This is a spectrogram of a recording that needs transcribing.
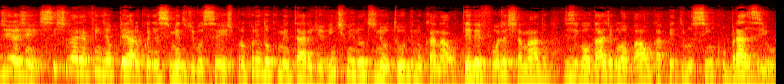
Dia, gente. Se estiverem a fim de ampliar o conhecimento de vocês, procurem um documentário de 20 minutos no YouTube no canal TV Folha chamado Desigualdade Global, capítulo 5, Brasil.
